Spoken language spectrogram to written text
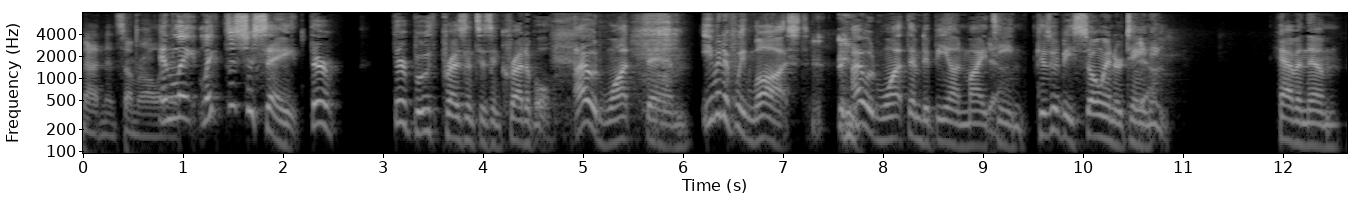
Madden and Summerall. and like, like, let's just say their their booth presence is incredible. I would want them, even if we lost, I would want them to be on my Yeah. team because it would be so entertaining having them.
